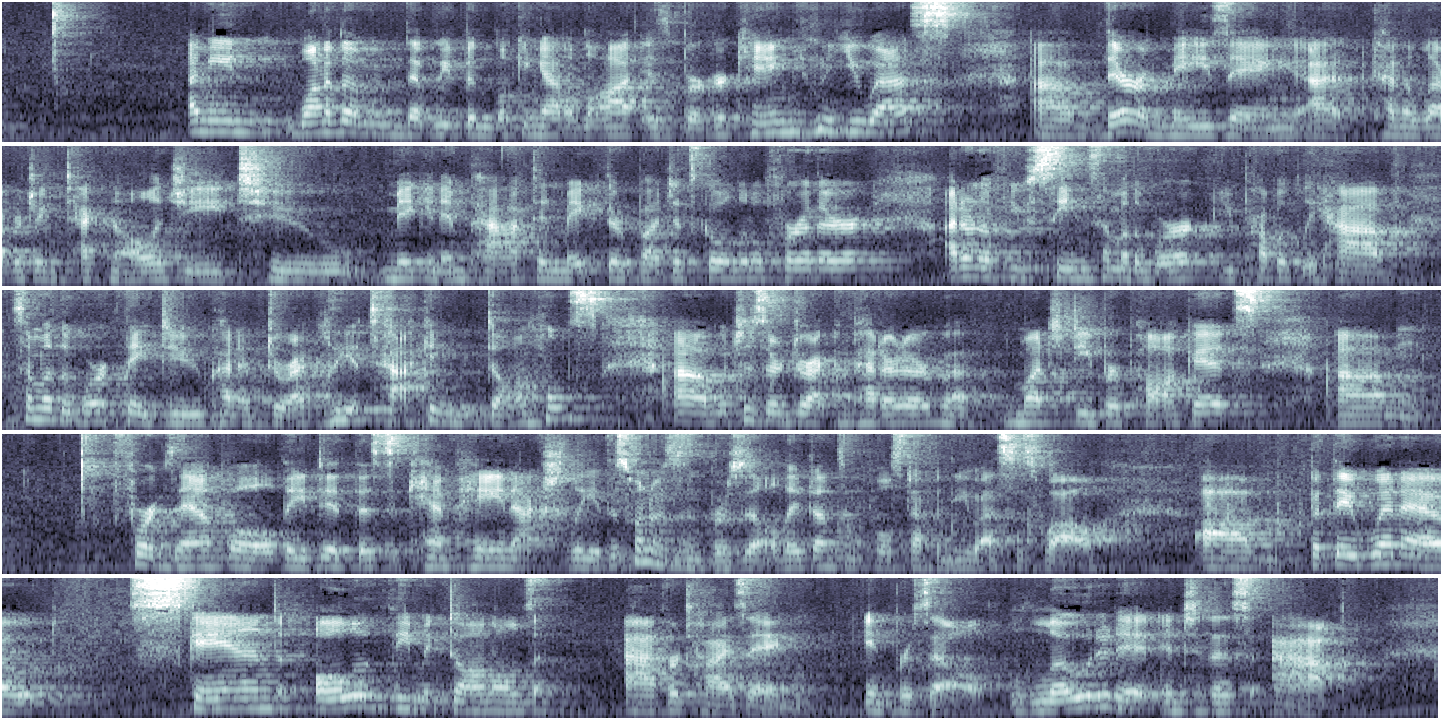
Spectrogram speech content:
I mean, one of them that we've been looking at a lot is Burger King in the US. Um, they're amazing at kind of leveraging technology to make an impact and make their budgets go a little further. I don't know if you've seen some of the work, you probably have. Some of the work they do kind of directly attacking McDonald's, uh, which is their direct competitor who have much deeper pockets. Um, for example, they did this campaign actually. This one was in Brazil. They've done some cool stuff in the US as well. Um, but they went out, scanned all of the McDonald's advertising in Brazil, loaded it into this app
